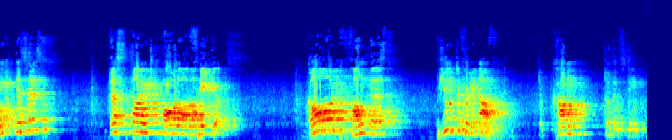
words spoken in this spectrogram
weaknesses, despite all our failures, God found us beautiful enough to come to this table.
